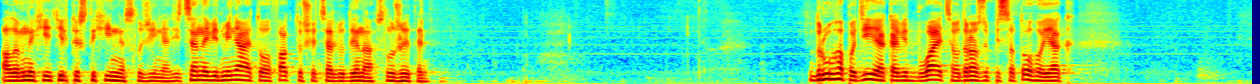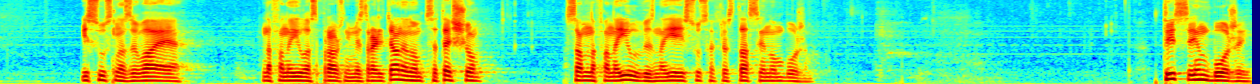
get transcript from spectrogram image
але в них є тільки стихійне служіння. І це не відміняє того факту, що ця людина служитель. Друга подія, яка відбувається одразу після того, як Ісус називає Нафанаїла справжнім ізраїльтянином, це те, що сам Нафанаїл визнає Ісуса Христа Сином Божим. Ти син Божий,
